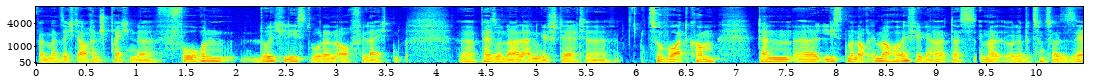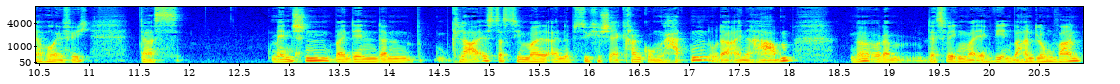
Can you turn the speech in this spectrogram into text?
wenn man sich da auch entsprechende Foren durchliest, wo dann auch vielleicht äh, Personalangestellte zu Wort kommen, dann äh, liest man auch immer häufiger, dass immer, oder beziehungsweise sehr häufig, dass Menschen, bei denen dann klar ist, dass sie mal eine psychische Erkrankung hatten oder eine haben, ne, oder deswegen mal irgendwie in Behandlung waren,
